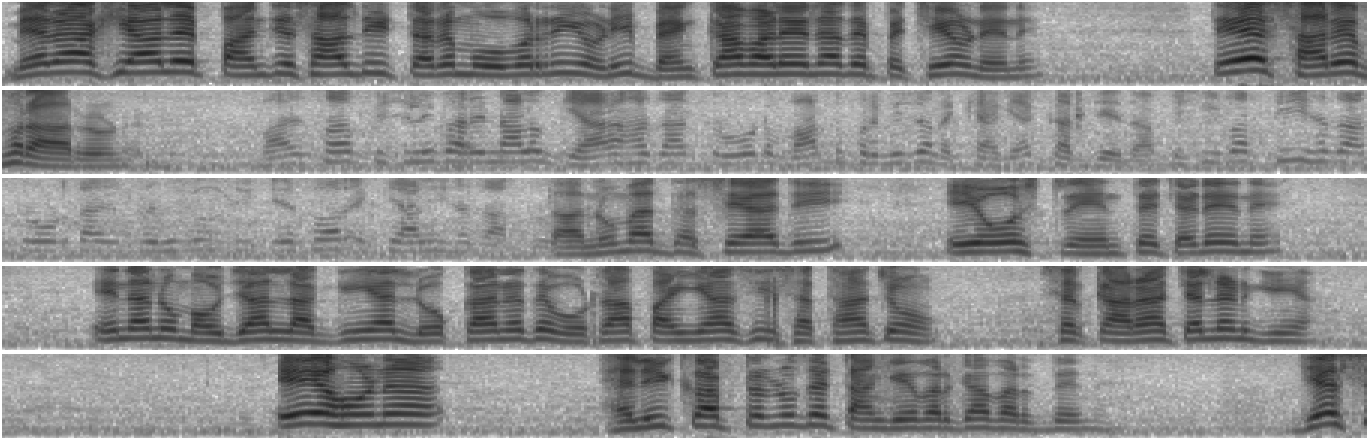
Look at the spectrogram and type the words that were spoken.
ਮੇਰਾ ਖਿਆਲ ਹੈ 5 ਸਾਲ ਦੀ ਟਰਮ ਓਵਰ ਨਹੀਂ ਹੋਣੀ ਬੈਂਕਾਂ ਵਾਲੇ ਇਹਨਾਂ ਦੇ ਪਿੱਛੇ ਹੋਣੇ ਨੇ ਤੇ ਇਹ ਸਾਰੇ ਫਰਾਰ ਹੋਣੇ ਨੇ। ਬਾਜ ਸਾਹਿਬ ਪਿਛਲੀ ਵਾਰੀ ਨਾਲੋਂ 11000 ਕਰੋੜ ਵੱਧ ਪ੍ਰੋਵੀਜ਼ਨ ਰੱਖਿਆ ਗਿਆ ਕਰਜ਼ੇ ਦਾ। ਪਿਛਲੀ ਵਾਰ 30000 ਕਰੋੜ ਦਾ ਪ੍ਰੋਵੀਜ਼ਨ ਸੀ ਇਸ ਵਾਰ 41000 ਕਰੋੜ ਤੁਹਾਨੂੰ ਮੈਂ ਦੱਸਿਆ ਜੀ ਇਹ ਉਸ ਟ੍ਰੇਨ ਤੇ ਚੜੇ ਨੇ। ਇਹਨਾਂ ਨੂੰ ਮੌਜਾਂ ਲੱਗ ਗਈਆਂ ਲੋਕਾਂ ਨੇ ਤੇ ਵੋਟਾਂ ਪਾਈਆਂ ਸੀ ਸੱਥਾਂ ਚੋਂ ਸਰਕਾਰਾਂ ਚੱਲਣਗੀਆਂ। ਇਹ ਹੁਣ ਹੈਲੀਕਾਪਟਰ ਨੂੰ ਤੇ ਟਾਂਗੇ ਵਰਗਾ ਵਰਦੇ ਨੇ। ਜਿਸ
